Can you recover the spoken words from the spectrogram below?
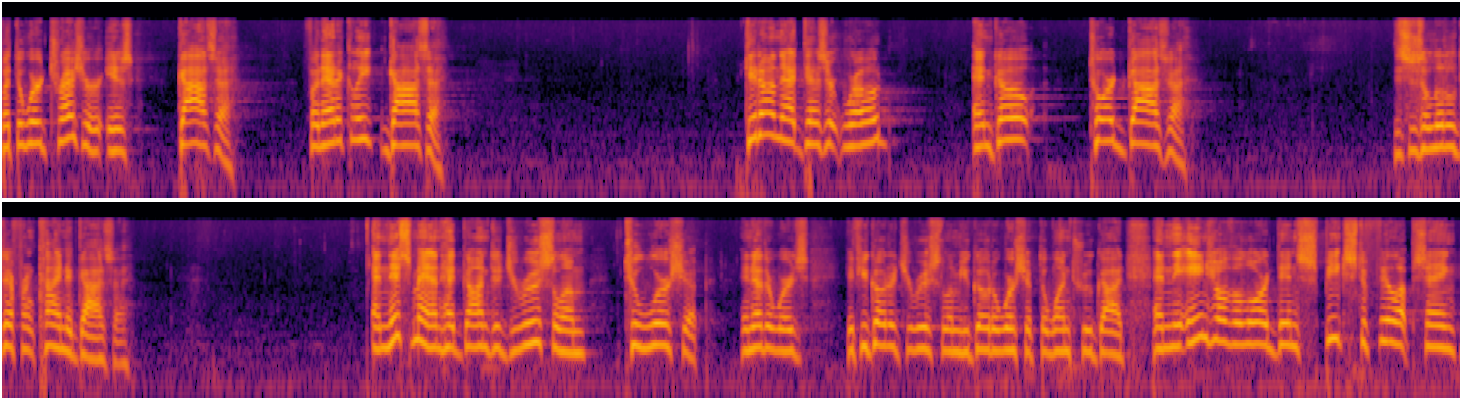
But the word treasure is Gaza. Phonetically, Gaza. Get on that desert road and go toward Gaza. This is a little different kind of Gaza. And this man had gone to Jerusalem to worship. In other words, if you go to Jerusalem, you go to worship the one true God. And the angel of the Lord then speaks to Philip, saying,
